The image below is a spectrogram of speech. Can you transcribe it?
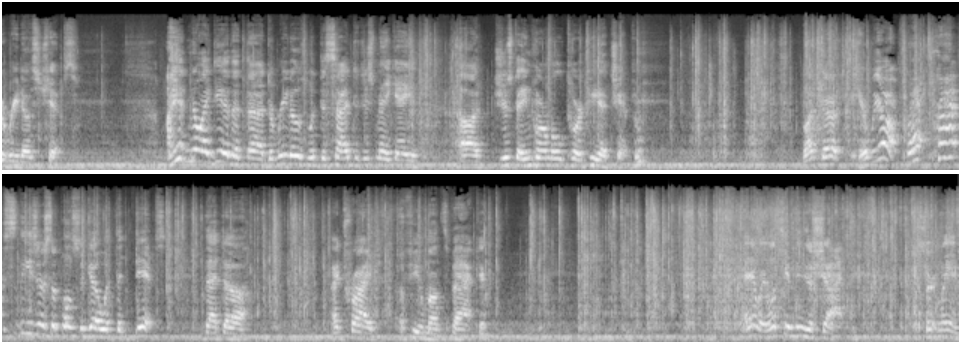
Doritos chips. I had no idea that uh, Doritos would decide to just make a uh, just a normal tortilla chip. But uh, here we are. Perhaps these are supposed to go with the dips that uh, I tried a few months back. Anyway, let's give these a shot. Certainly an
